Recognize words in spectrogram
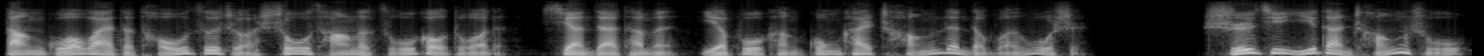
当国外的投资者收藏了足够多的现在他们也不肯公开承认的文物时，时机一旦成熟。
